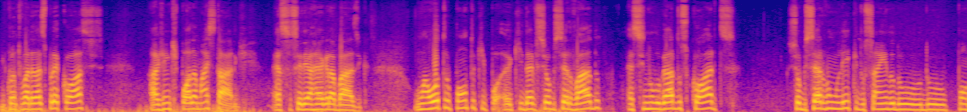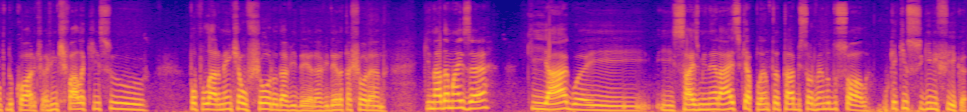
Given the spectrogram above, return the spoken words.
enquanto variedades precoces, a gente poda mais tarde. Essa seria a regra básica. Um outro ponto que, que deve ser observado é se no lugar dos cortes se observa um líquido saindo do, do ponto do corte. A gente fala que isso popularmente é o choro da videira, a videira está chorando, que nada mais é que água e, e sais minerais que a planta está absorvendo do solo. O que, que isso significa?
